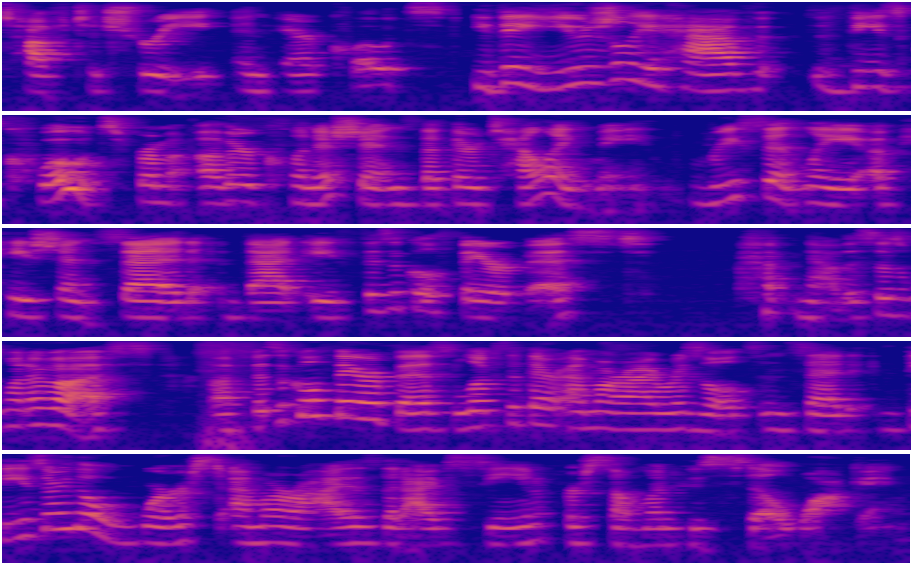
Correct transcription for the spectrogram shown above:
tough to treat, in air quotes, they usually have these quotes from other clinicians that they're telling me. Recently, a patient said that a physical therapist, now this is one of us, a physical therapist looked at their MRI results and said, These are the worst MRIs that I've seen for someone who's still walking.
